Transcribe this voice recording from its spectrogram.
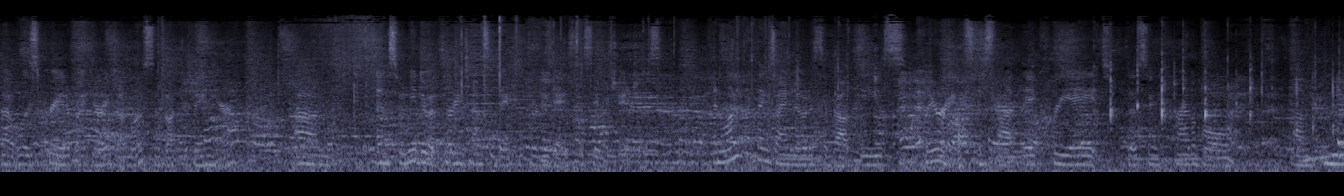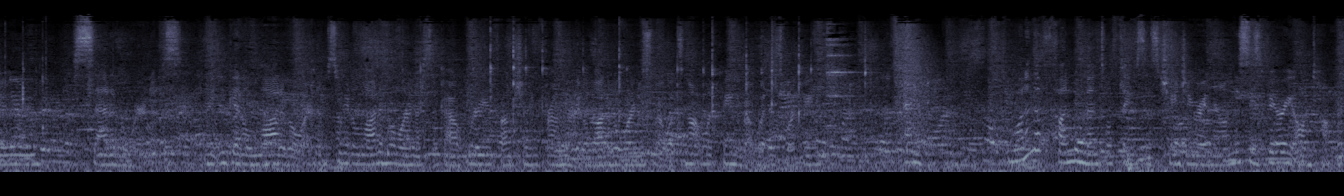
that was created by Gary Douglas and Dr. Dain Heer. Um, and so we do it 30 times a day for 30 days to see what changes. And one of the things I notice about these clearings is that they create this incredible um, new set of awareness. That you get a lot of awareness. You get a lot of awareness about where you're functioning from. You get a lot of awareness about what's not working, about what is working. And one of the fundamental things that's changing right now, and this is very on topic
